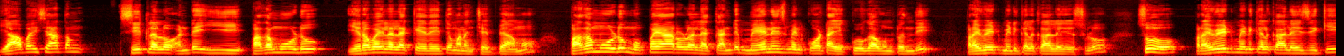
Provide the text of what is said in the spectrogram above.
యాభై శాతం సీట్లలో అంటే ఈ పదమూడు ఇరవైల లెక్క ఏదైతే మనం చెప్పామో పదమూడు ముప్పై ఆరుల లెక్క అంటే మేనేజ్మెంట్ కోట ఎక్కువగా ఉంటుంది ప్రైవేట్ మెడికల్ కాలేజెస్లో. సో ప్రైవేట్ మెడికల్ కాలేజీకి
